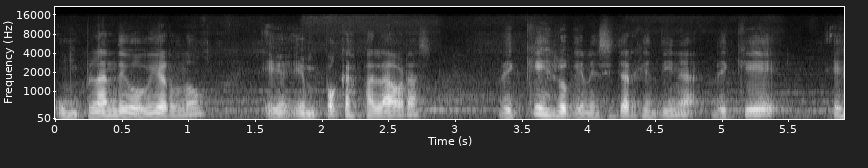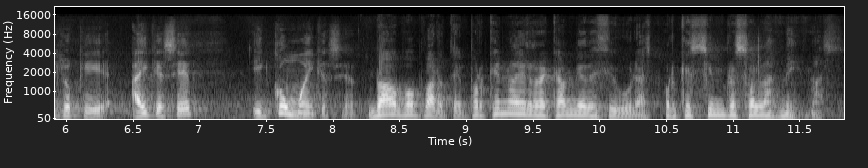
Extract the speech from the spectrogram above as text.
un plan de gobierno en pocas palabras, de qué es lo que necesita Argentina, de qué es lo que hay que hacer y cómo hay que hacer. Vamos por parte. ¿Por qué no hay recambio de figuras? ¿Por qué siempre son las mismas?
